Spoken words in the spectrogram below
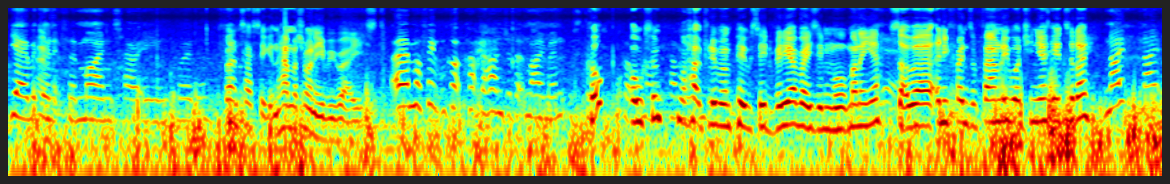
Yeah, we're doing it for Mind Charity in Croydon. Fantastic. And how much money have you raised? Um, I think we've got a couple of hundred at the moment. Still Cool. got Awesome. money coming Well, in. hopefully when people see the video, raising more money, yeah? Yeah. So uh, any friends and family watching you here today? No, no.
